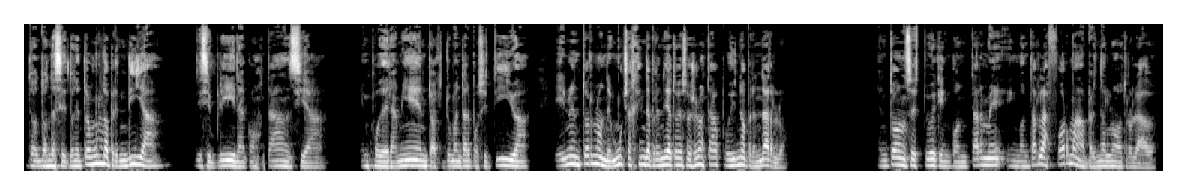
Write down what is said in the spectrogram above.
donde, se, donde todo el mundo aprendía disciplina, constancia, empoderamiento, actitud mental positiva, en un entorno donde mucha gente aprendía todo eso, yo no estaba pudiendo aprenderlo. Entonces tuve que encontrarme, encontrar la forma de aprenderlo en otro lado.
